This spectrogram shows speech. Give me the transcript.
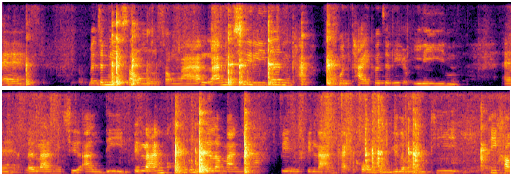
แอบมันจะมีสองสองร้าน ร้านนึงชื่อลีเดนค่ะ คนไทยเขาจะเรียกลีนแอบและร้านนึงชื่ออัลดีเป็นร้านของเยอรมันนะคะเป็นเป็นร้านขายของของเยอรมันที่ที่เขา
